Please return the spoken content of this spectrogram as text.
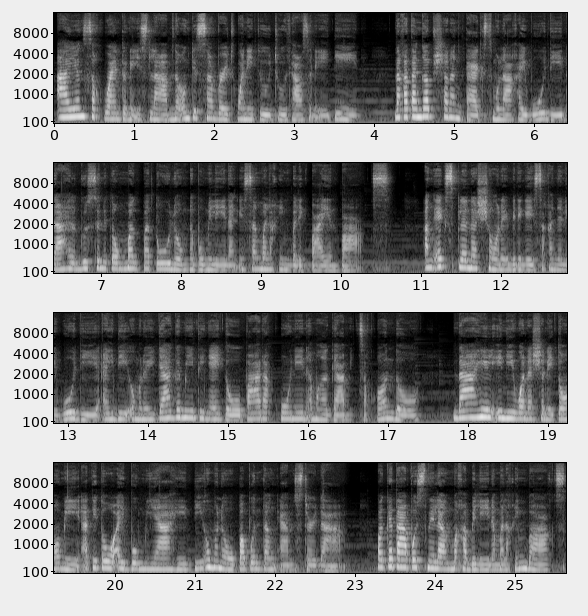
Ayon sa kwento ni Islam noong December 22, 2018, nakatanggap siya ng text mula kay Woody dahil gusto nitong magpatulong na bumili ng isang malaking balikbayan box. Ang eksplanasyon na ibinigay sa kanya ni Woody ay di umano'y gagamitin niya ito para kunin ang mga gamit sa kondo dahil iniwan na siya ni Tommy at ito ay bumiyahe di umano papuntang Amsterdam. Pagkatapos nilang makabili ng malaking box,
